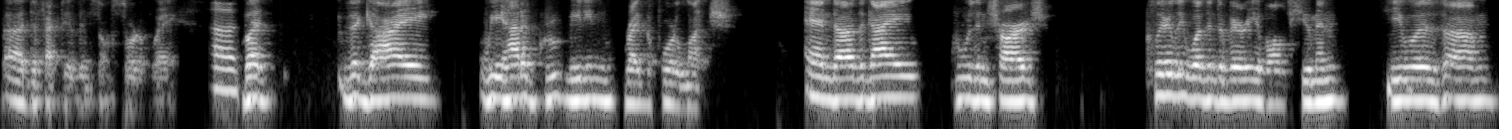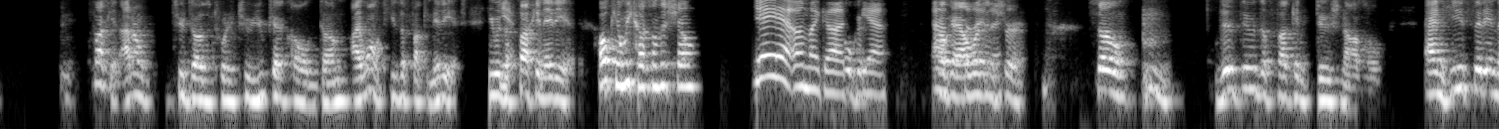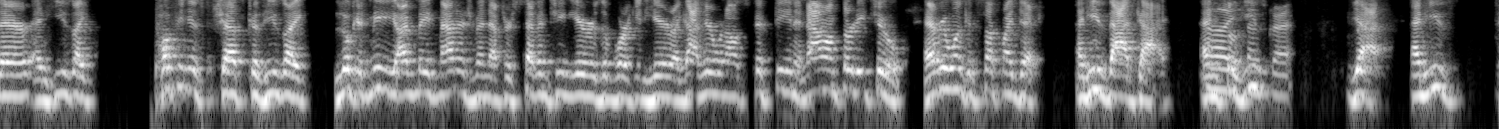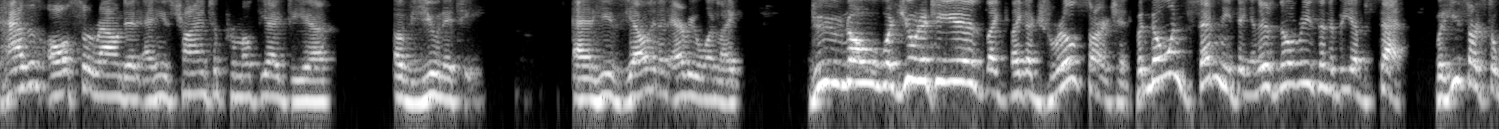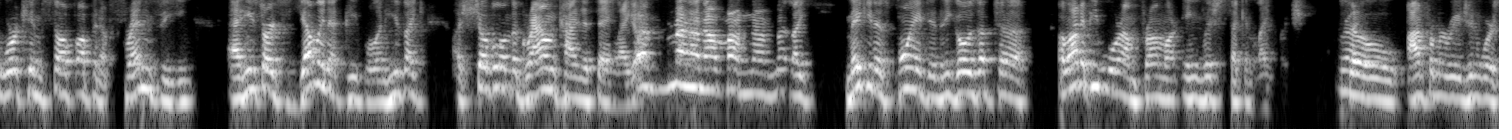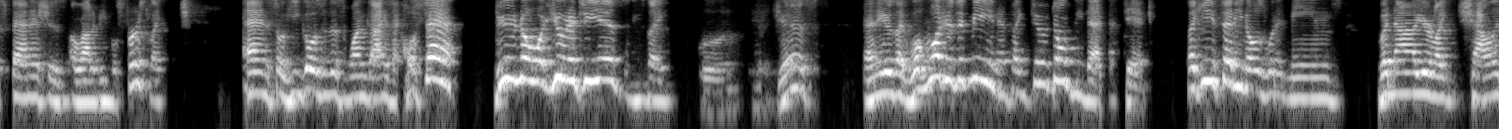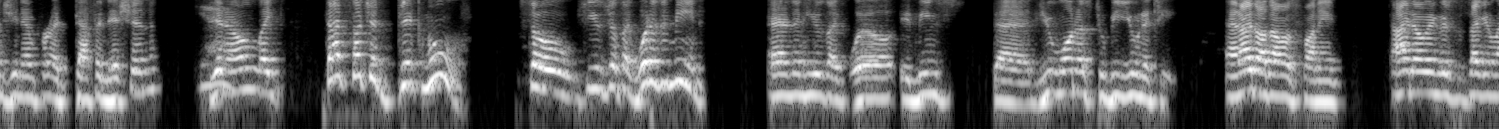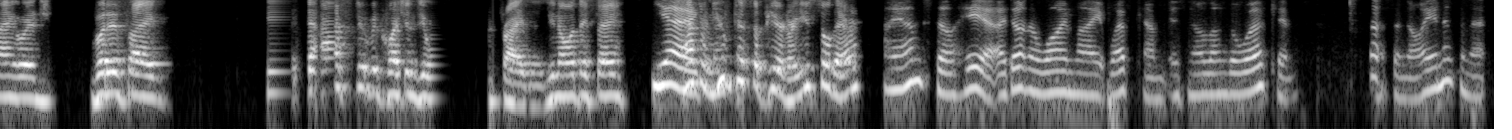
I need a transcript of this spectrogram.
uh, defective in some sort of way. Oh, But the guy, we had a group meeting right before lunch, and uh, the guy who was in charge clearly wasn't a very evolved human. He was, um, fuck it, I don't. 2022, you can't call him dumb. I won't. He's a fucking idiot. He was Yeah. a fucking idiot. Oh, can we cuss on this show? yeah, yeah. Oh my god. Okay. Yeah. Okay, I wasn't sure. So this dude's a fucking douche nozzle. And he's sitting there and he's like puffing his chest because he's like, look at me. I've made management after 17 years of working here. I got here when I was 15 and now I'm 32. Everyone can suck my dick. And he's that guy. And oh, so he he's great. yeah, and he's has us all surrounded, and he's trying to promote the idea of unity. And he's yelling at everyone like, "Do you know what unity is?" Like like a drill sergeant. But no one said anything, and there's no reason to be upset. But he starts to work himself up in a frenzy, and he starts yelling at people, and he's like a shovel on the ground kind of thing, like "Uh, no, no, no, no, no," like making his point, and then he goes up to a lot of people where I'm from are English second language. So I'm from a region where Spanish is a lot of people's first language. And so he goes to this one guy, he's like, Jose, do you know what unity is? And he's like, well, yes. And he was like, well, what does it mean? It's like, dude, don't be that dick. Like he said he knows what it means, but now you're like challenging him for a definition, Yeah. you know, like that's such a dick move. So he's just like, what does it mean? And then he was like, well, it means that you want us to be unity. And I thought that was funny. I know English is a second language, but it's like, ask stupid questions, you prizes. You know what they say? Yeah. Catherine, exactly. you've disappeared. Are you still there? I am still here. I don't know why my webcam is no longer working. That's annoying, isn't it?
